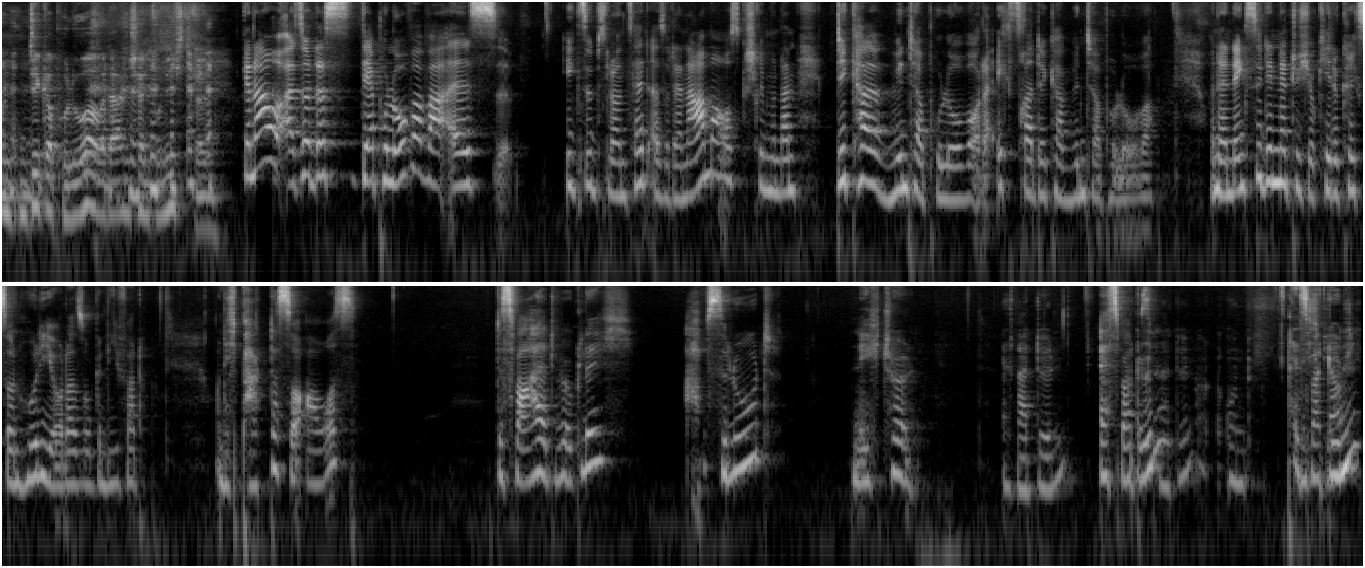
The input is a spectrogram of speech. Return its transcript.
Und ein dicker Pullover, aber da anscheinend wohl nicht drin. Genau, also das, der Pullover war als XYZ, also der Name ausgeschrieben und dann dicker Winterpullover oder extra dicker Winterpullover. Und dann denkst du dir natürlich, okay, du kriegst so ein Hoodie oder so geliefert. Und ich pack das so aus. Das war halt wirklich absolut nicht schön. Es war dünn. Es war Es dünn, war dünn und es war flauschig. dünn,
